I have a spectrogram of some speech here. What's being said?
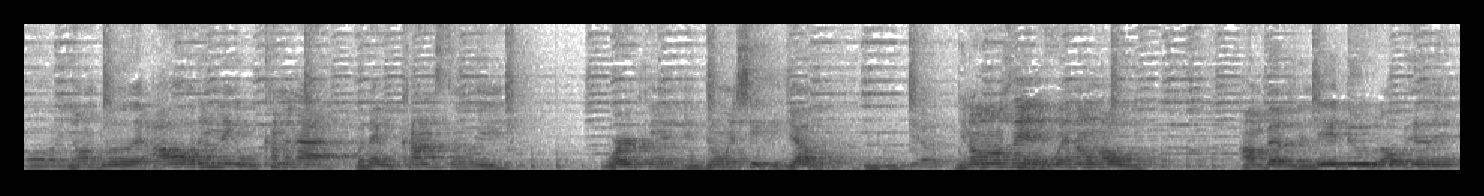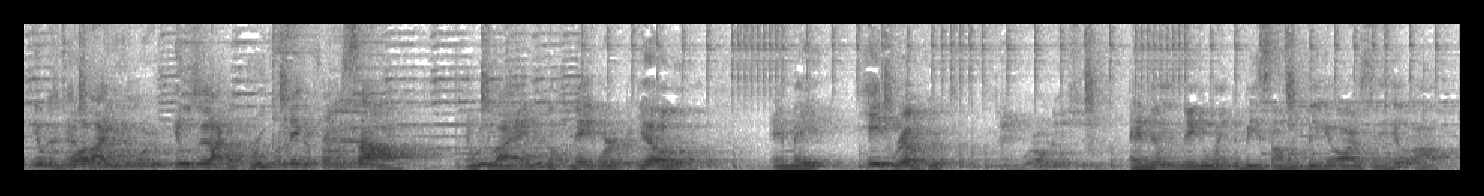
uh, Youngblood, all them niggas were coming out, but they were constantly working and doing shit together. Yeah. You know what I'm saying? It wasn't on no I'm better than this dude over here. It was more like put in the work. it was like a group of niggas from the south, and we like, hey, we gonna network together and make hit records. And grow this shit. And them nigga went to be some of the biggest artists in hip hop.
